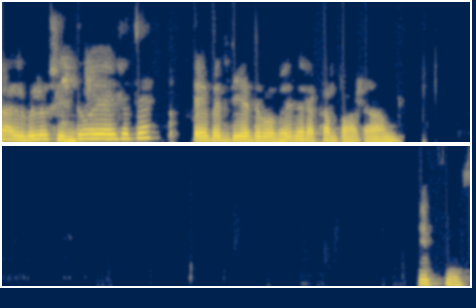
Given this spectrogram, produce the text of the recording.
চালগুলো সিদ্ধ হয়ে এসেছে এবার দিয়ে দেবো ভেজে রাখা বাদাম। কিশমিশ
